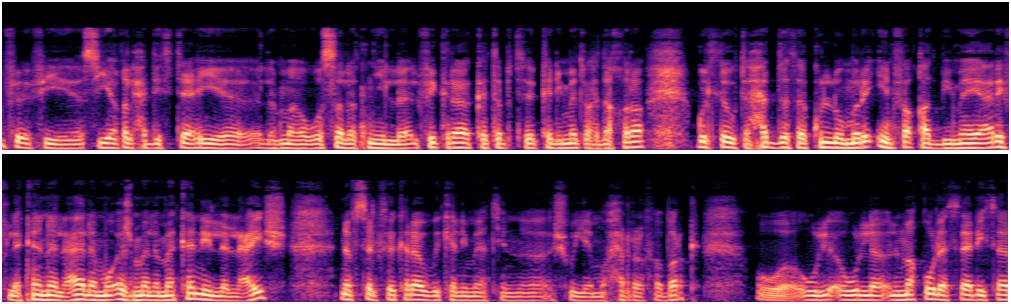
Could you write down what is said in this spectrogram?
في سياق الحديث تاعي لما وصلتني الفكرة كتبت كلمات واحدة أخرى. قلت لو تحدث كل امرئ فقط بما يعرف لكان العالم أجمل مكان للعيش. نفس الفكرة بكلمات شوية محرفة برك. والمقولة الثالثة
